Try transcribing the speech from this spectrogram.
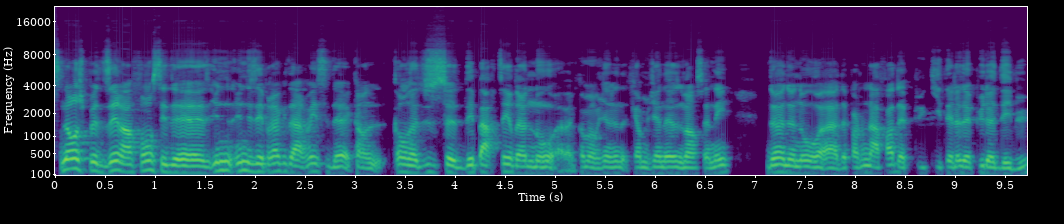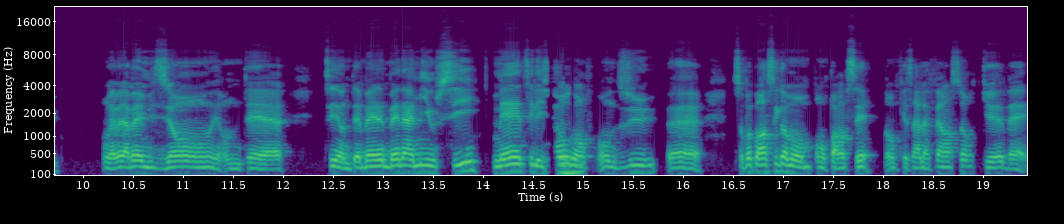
Sinon, je peux te dire, en fond, c'est de une, une des épreuves qui est arrivée, c'est de quand, quand on a dû se départir d'un de nos, euh, comme, on vient, de- comme je viens de le mentionner, d'un de nos euh, de partenaires d'affaires depuis, qui était là depuis le début. On avait la même vision, on était, euh, on était bien amis aussi, mais les choses Mhm. ont, dû, euh, sont pas passées comme on, pensait. Donc, ça a fait en sorte que, ben,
